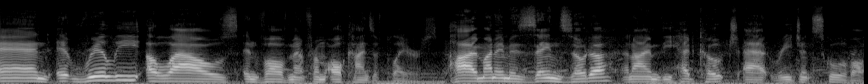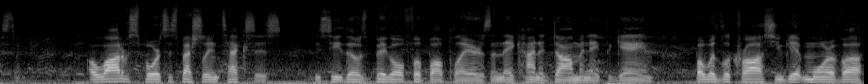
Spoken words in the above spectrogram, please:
and it really allows involvement from all kinds of players. Hi, my name is Zane Zoda, and I'm the head coach at Regent School of Austin. A lot of sports, especially in Texas, you see those big old football players, and they kind of dominate the game. But with lacrosse, you get more of a,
